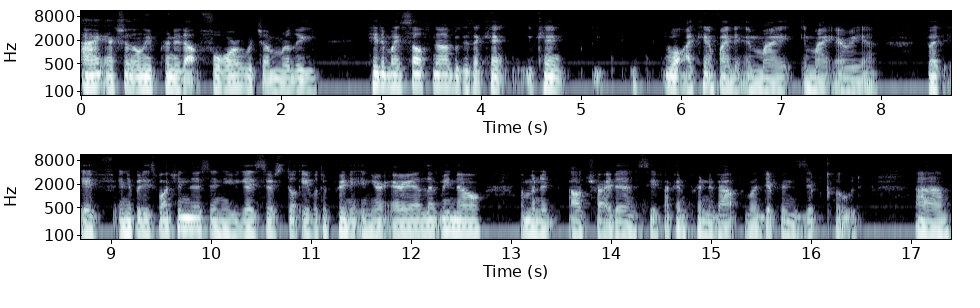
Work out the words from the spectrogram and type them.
I actually only printed out four, which I'm really hating myself now because I can't, you can't, well, I can't find it in my, in my area. But if anybody's watching this and you guys are still able to print it in your area, let me know. I'm gonna, I'll try to see if I can print it out from a different zip code. Um,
